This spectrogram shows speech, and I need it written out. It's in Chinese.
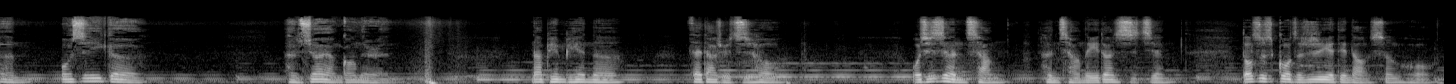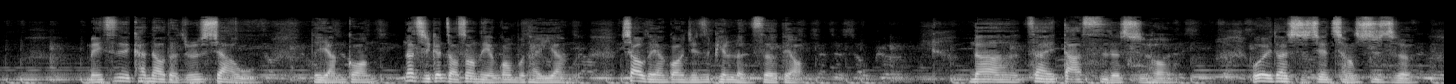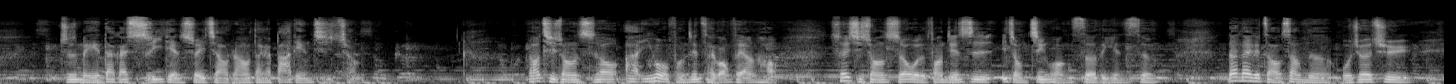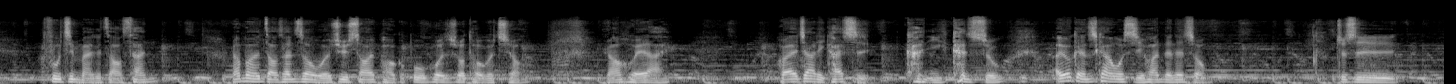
嗯，我是一个很需要阳光的人。那偏偏呢，在大学之后，我其实很长很长的一段时间，都是过着日夜颠倒的生活。每次看到的就是下午的阳光，那其实跟早上的阳光不太一样了。下午的阳光已经是偏冷色调。那在大四的时候，我有一段时间尝试着。就是每天大概十一点睡觉，然后大概八点起床。然后起床的时候啊，因为我房间采光非常好，所以起床的时候我的房间是一种金黄色的颜色。那那个早上呢，我就会去附近买个早餐，然后买完早餐之后，我会去稍微跑个步，或者说投个球，然后回来，回来家里开始看一看书，啊，有可能是看我喜欢的那种，就是。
